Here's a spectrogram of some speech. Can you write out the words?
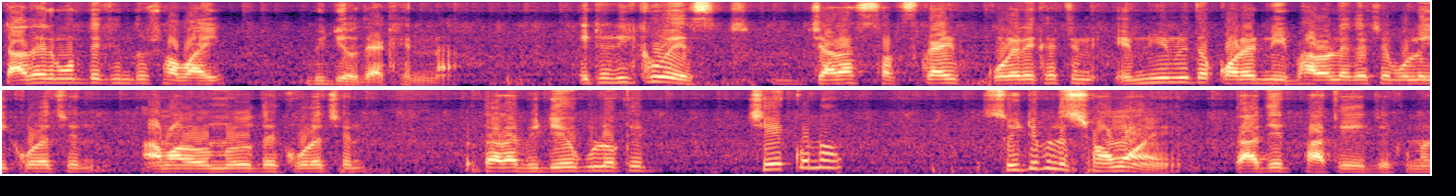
তাদের মধ্যে কিন্তু সবাই ভিডিও দেখেন না। এটা রিকোয়েস্ট যারা সাবস্ক্রাইব করে রেখেছেন, এমনি এমনি তো করেননি, ভালো লেগেছে বলেই করেছেন, আমার অনুরোধে করেছেন। তো তারা ভিডিওগুলোকে যে কোনো সুইটেবল সময় কাজের ফাঁকে যে কোনো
